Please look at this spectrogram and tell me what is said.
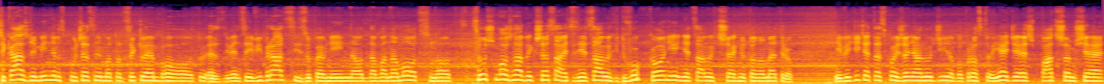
czy każdym innym współczesnym motocyklem, bo tu jest więcej wibracji, zupełnie inna oddawana moc. No cóż można wykrzesać z niecałych dwóch koni i niecałych 3 Nm. I widzicie te spojrzenia ludzi, no po prostu jedziesz, patrzą się.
